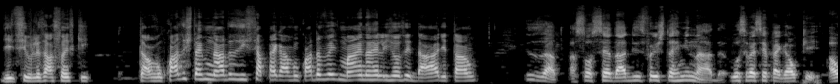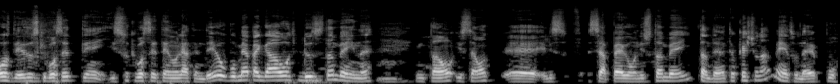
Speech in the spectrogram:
de civilizações que estavam quase exterminadas e se apegavam cada vez mais na religiosidade e tal. Exato. A sociedade foi exterminada. Você vai se apegar ao quê? Aos deuses que você tem. Isso que você tem não lhe atendeu, eu vou me apegar a outros deuses também, né? Hum. Então, isso é, uma, é eles se apegam nisso também. Também tem um questionamento, né? Por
